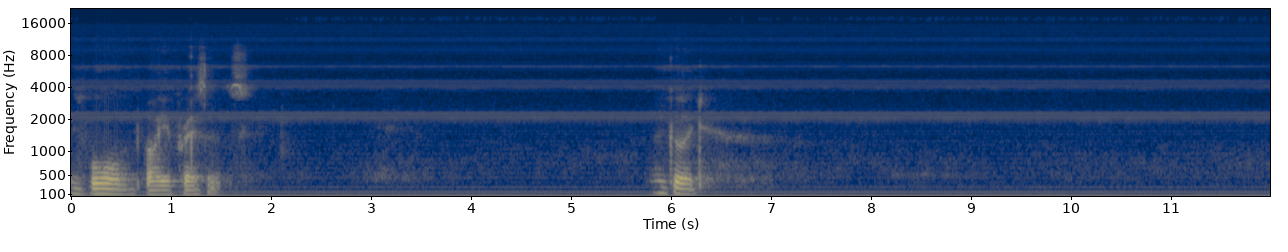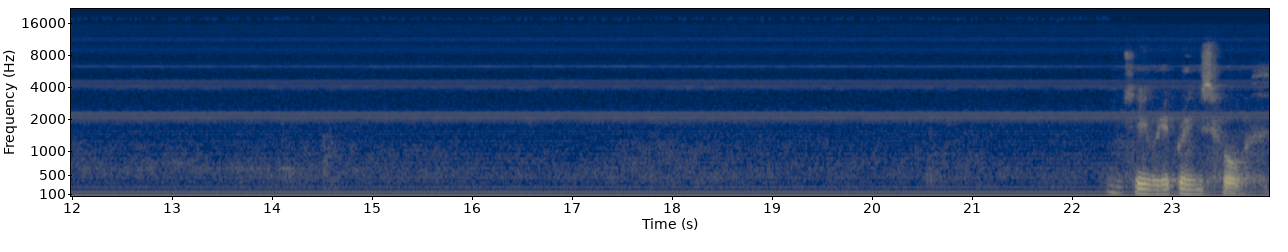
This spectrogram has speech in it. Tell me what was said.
is warmed by your presence. Good. See what it brings forth.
